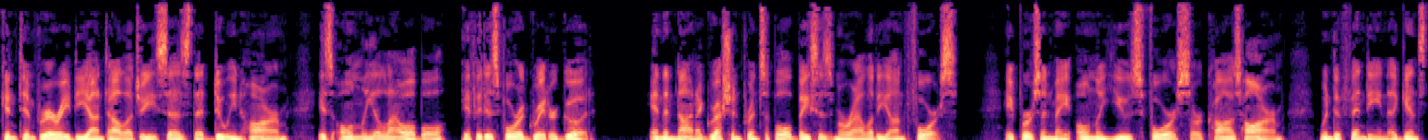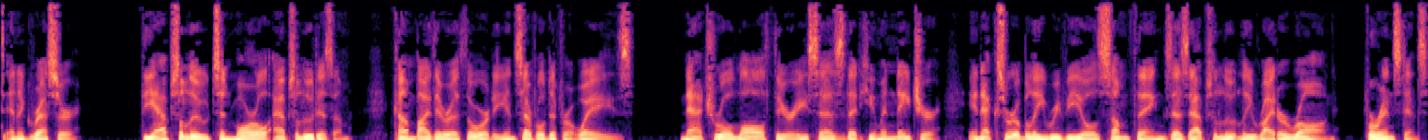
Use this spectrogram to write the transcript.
Contemporary deontology says that doing harm is only allowable if it is for a greater good, and the non-aggression principle bases morality on force, a person may only use force or cause harm when defending against an aggressor. The absolutes in moral absolutism come by their authority in several different ways. Natural law theory says that human nature inexorably reveals some things as absolutely right or wrong. For instance,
